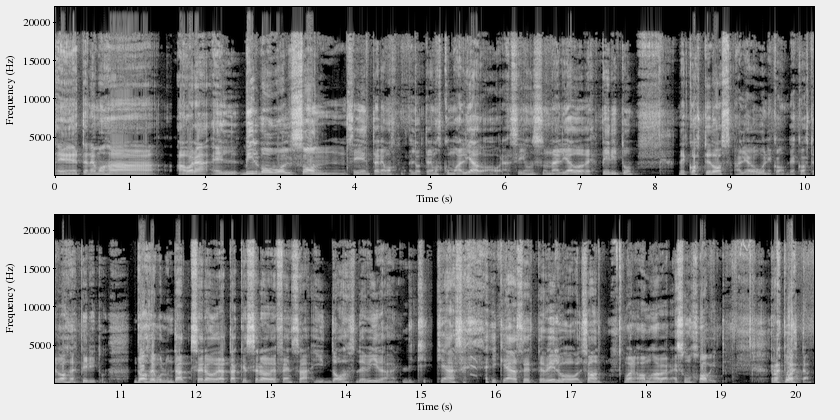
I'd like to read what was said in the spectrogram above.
eh, tenemos ahora el Bilbo Bolsón, ¿sí? Tenemos, lo tenemos como aliado ahora, ¿sí? Es un aliado de espíritu, de coste 2, aliado único, de coste 2 de espíritu. 2 de voluntad, 0 de ataque, 0 de defensa y 2 de vida. ¿Qué, hace? ¿Y qué hace este Bilbo Bolsón? Bueno, vamos a ver, es un hobbit. Respuesta.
